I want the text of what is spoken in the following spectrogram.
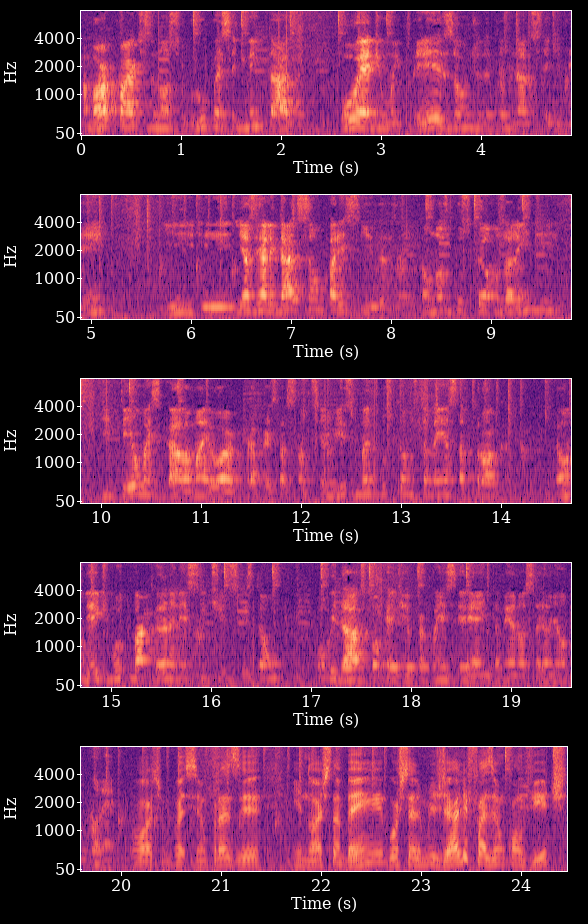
A maior parte do nosso grupo é segmentada, ou é de uma empresa ou de um determinado segmento, e, e, e as realidades são parecidas. Né? Então, nós buscamos, além de, de ter uma escala maior para prestação de serviço, mas buscamos também essa troca é um ambiente muito bacana nesse sentido. Vocês estão convidados qualquer dia para conhecerem aí também a nossa reunião do Conect. Ótimo, vai ser um prazer. E nós também gostaríamos já de fazer um convite.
